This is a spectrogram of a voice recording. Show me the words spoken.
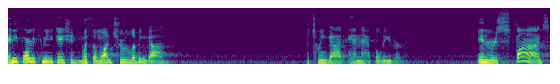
Any form of communication with the one true living God, between God and that believer, in response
